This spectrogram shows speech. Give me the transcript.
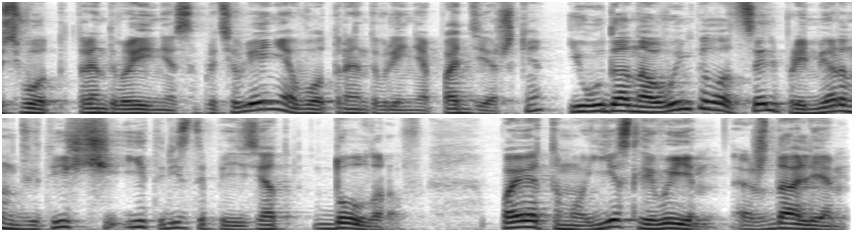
То есть вот трендовая линия сопротивления, вот трендовая линия поддержки. И у данного вымпела цель примерно 2350 долларов. Поэтому, если вы ждали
